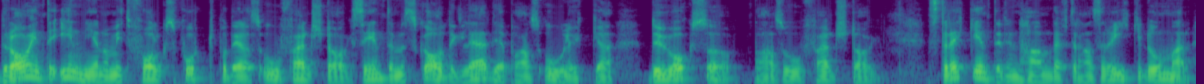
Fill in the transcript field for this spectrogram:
Dra inte in genom mitt folks port på deras ofärdsdag, se inte med skadeglädje på hans olycka, du också på hans ofärdsdag. Sträck inte din hand efter hans rikedomar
